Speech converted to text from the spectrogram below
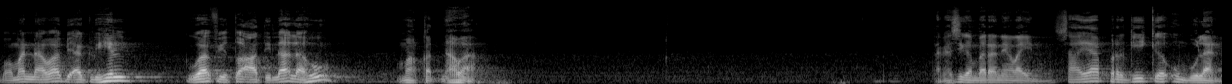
Wa man nawa bi aklihil wa fi taatillah lahu maqad nawa. Tak kasih gambaran yang lain. Saya pergi ke Umbulan.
